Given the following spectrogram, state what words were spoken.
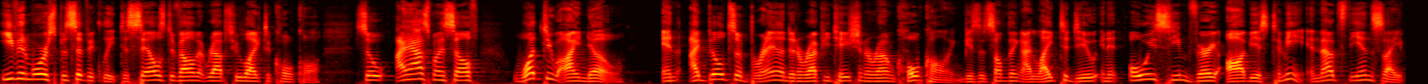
even more specifically to sales development reps who like to cold call. So I asked myself, what do I know? And I built a brand and a reputation around cold calling because it's something I like to do and it always seemed very obvious to me. And that's the insight.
